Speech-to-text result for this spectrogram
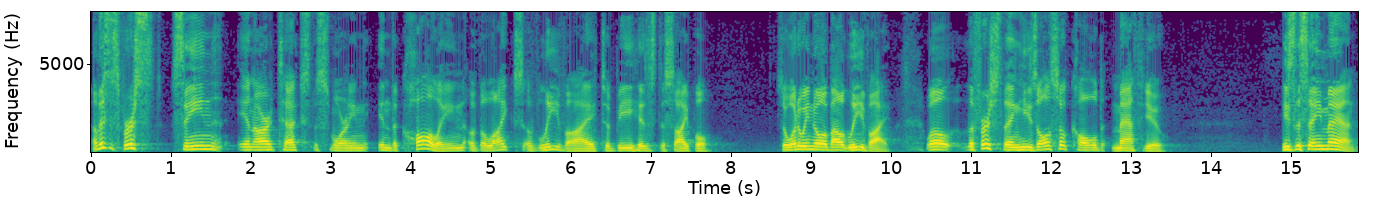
Now, this is first seen in our text this morning in the calling of the likes of Levi to be his disciple. So, what do we know about Levi? Well, the first thing, he's also called Matthew. He's the same man.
